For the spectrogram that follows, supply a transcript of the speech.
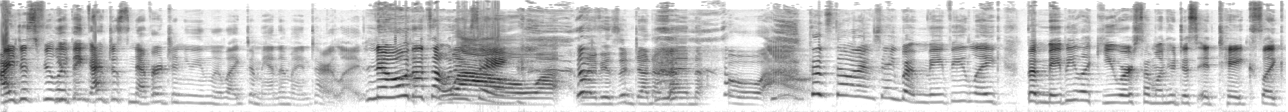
I just feel You like think I've just never genuinely liked a man in my entire life? no, that's not what I'm saying. wow, ladies and gentlemen. Wow. That's not what I'm saying, but maybe like but maybe like you are someone who just it takes like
